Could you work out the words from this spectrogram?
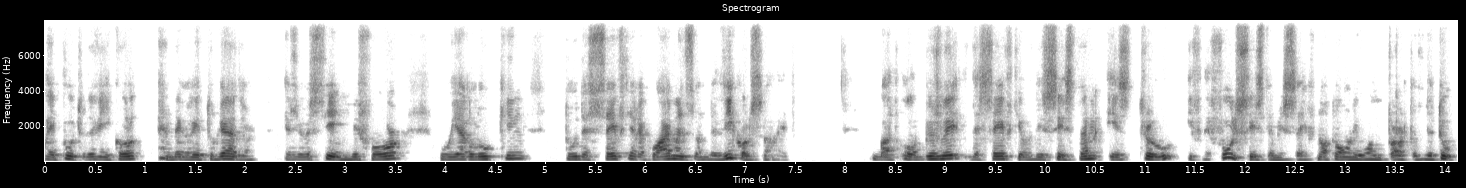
I put the vehicle and the grid together. As you have seen before, we are looking to the safety requirements on the vehicle side. But obviously, the safety of this system is true if the full system is safe, not only one part of the two.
